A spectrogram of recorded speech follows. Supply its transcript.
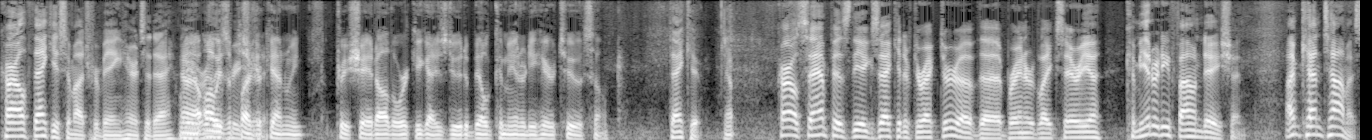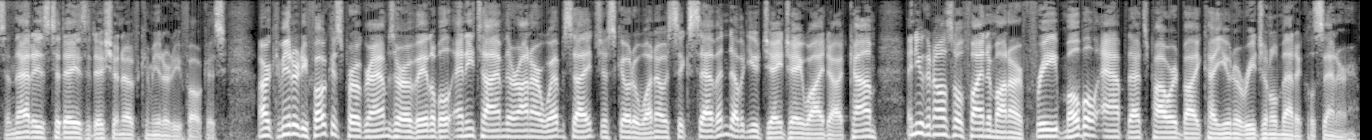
Carl, thank you so much for being here today. Uh, really always a pleasure, it. Ken. We appreciate all the work you guys do to build community here too. So, Thank you. yep. Carl Samp is the executive director of the Brainerd Lakes Area Community Foundation. I'm Ken Thomas, and that is today's edition of Community Focus. Our Community Focus programs are available anytime they're on our website. Just go to 1067wjjy.com, and you can also find them on our free mobile app that's powered by Cuyuna Regional Medical Center.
